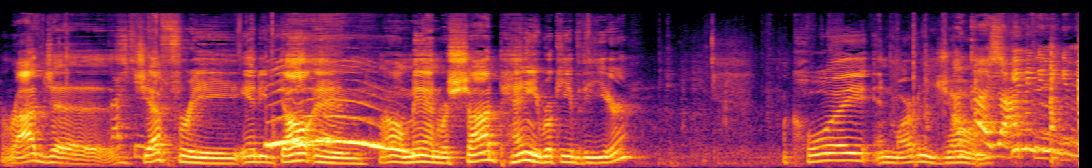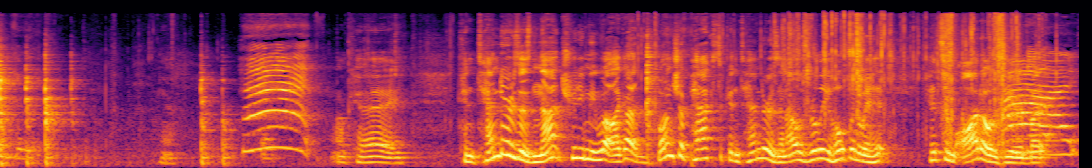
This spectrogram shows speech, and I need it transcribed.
Rogers. Jeffrey, Andy Dalton. Oh man, Rashad Penny, rookie of the year. McCoy and Marvin Jones. Gimme, gimme, gimme, gimme. Okay. Contenders is not treating me well. I got a bunch of packs of contenders, and I was really hoping to hit hit some autos here, but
